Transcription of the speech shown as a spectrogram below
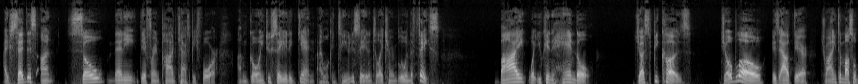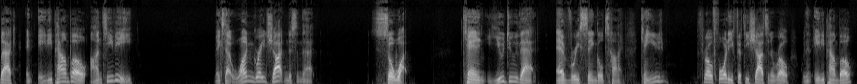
I've said this on so many different podcasts before. I'm going to say it again. I will continue to say it until I turn blue in the face. Buy what you can handle. Just because Joe Blow is out there trying to muscle back an 80 pound bow on TV makes that one great shot and this and that. So what? Can you do that every single time? Can you throw 40, 50 shots in a row with an 80 pound bow?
